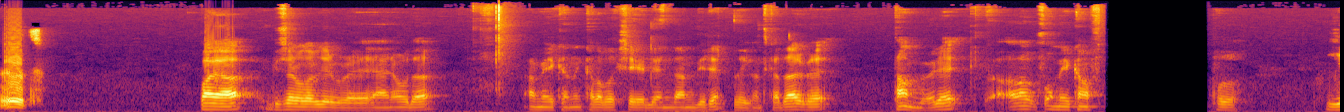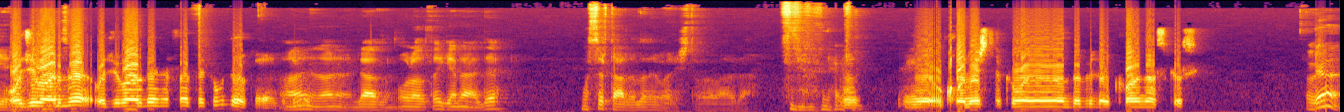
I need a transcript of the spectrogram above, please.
Evet. Baya güzel olabilir buraya. Yani o da Amerika'nın kalabalık şehirlerinden biri. Cleveland kadar ve tam böyle Amerikan futbolu yeri. O civarda o civarda NFL takımı da yok herhalde. Aynen aynen lazım. Orada genelde mısır tarlaları var işte oralarda. Evet. Yine o kolej takımının orada bile Cornhuskers. Öyle mi?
